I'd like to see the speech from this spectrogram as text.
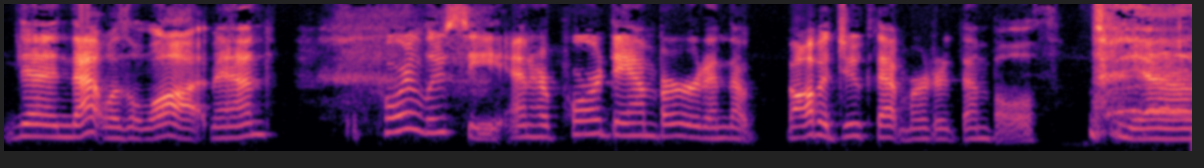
then that was a lot, man. Poor Lucy and her poor damn bird and the Babadook that murdered them both. Yeah.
